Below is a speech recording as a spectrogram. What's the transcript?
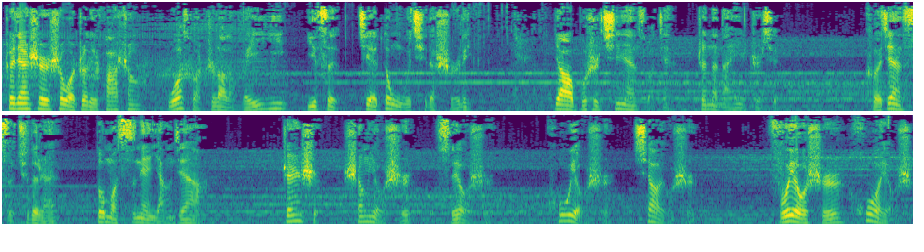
这件事是我这里发生我所知道的唯一一次借动物气的实例，要不是亲眼所见，真的难以置信。可见死去的人多么思念阳间啊！真是生有时，死有时，哭有时，笑有时，福有时，祸有时。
